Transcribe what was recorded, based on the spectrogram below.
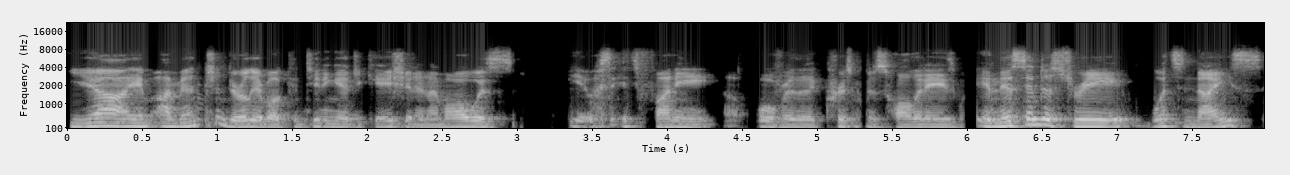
Yeah, I, I, mentioned earlier about continuing education, and I'm always, it was, it's funny uh, over the Christmas holidays. In this industry, what's nice,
